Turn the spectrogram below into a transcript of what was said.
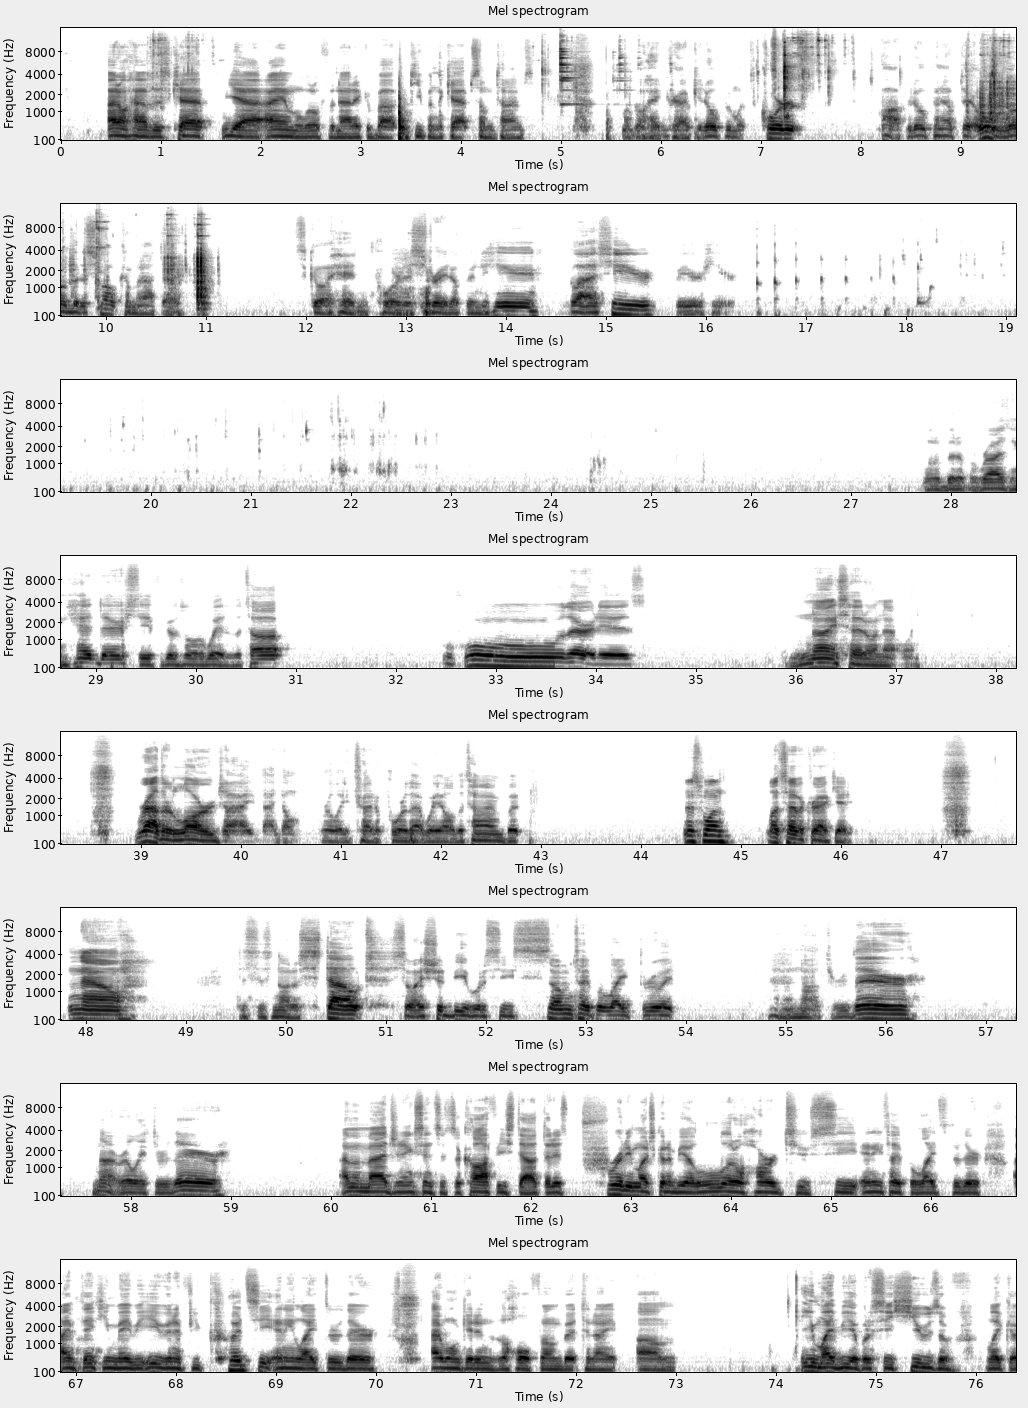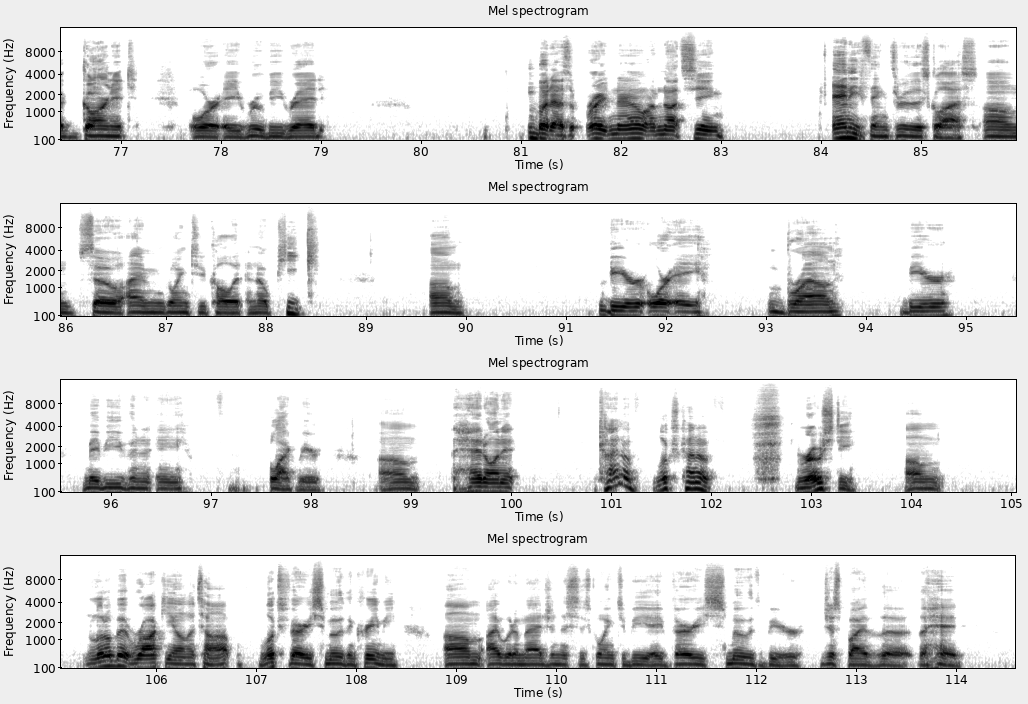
I don't have this cap. Yeah, I am a little fanatic about keeping the cap sometimes. I'll go ahead and crack it open with the quarter. Pop it open up there. Oh, a little bit of smoke coming out there. Let's go ahead and pour this straight up into here. Glass here, beer here. Bit of a rising head there. See if it goes all the way to the top. Oh, there it is. Nice head on that one. Rather large. I, I don't really try to pour that way all the time, but this one, let's have a crack at it. Now, this is not a stout, so I should be able to see some type of light through it. And not through there. Not really through there. I'm imagining since it's a coffee stout that it's pretty much going to be a little hard to see any type of lights through there. I'm thinking maybe even if you could see any light through there, I won't get into the whole foam bit tonight. Um, you might be able to see hues of like a garnet or a ruby red. But as of right now, I'm not seeing anything through this glass. Um, so I'm going to call it an opaque um, beer or a brown beer, maybe even a black beer. Um, head on it kind of looks kind of roasty. Um, a little bit rocky on the top. Looks very smooth and creamy. Um, I would imagine this is going to be a very smooth beer just by the, the head.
